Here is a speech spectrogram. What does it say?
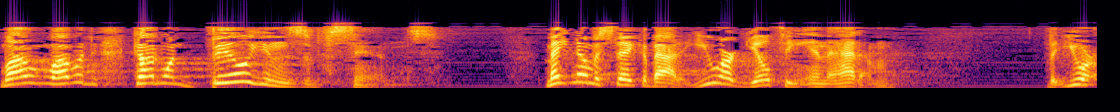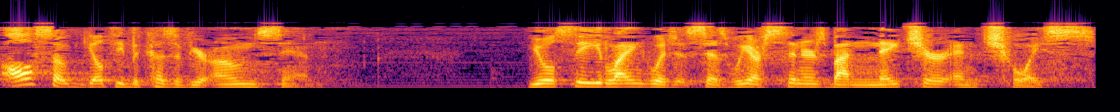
Why, why would God want billions of sins? Make no mistake about it. You are guilty in Adam, but you are also guilty because of your own sin. You'll see language that says we are sinners by nature and choice,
